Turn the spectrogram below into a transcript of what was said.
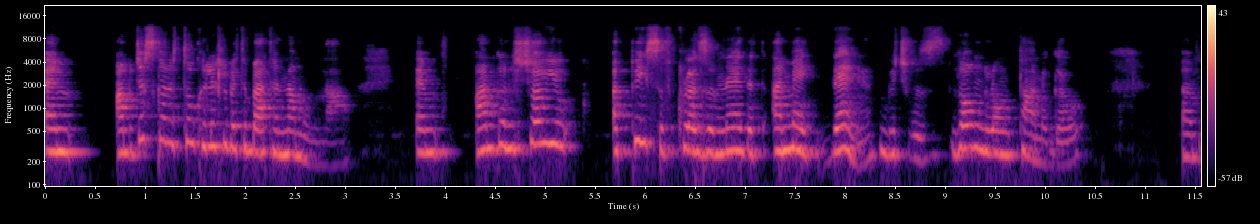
Um, I'm just going to talk a little bit about enamel now. Um, I'm going to show you a piece of cloisonné that I made then, which was long, long time ago. Um,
